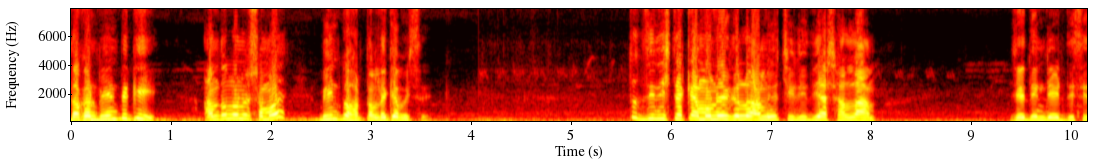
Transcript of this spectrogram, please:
তখন বিএনপি কি আন্দোলনের সময় বিএনপি হরতাল রেখে বইছে। তো জিনিসটা কেমন হয়ে গেল আমি চিড়ি দিয়া সারলাম। যেদিন ডেট দিছি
